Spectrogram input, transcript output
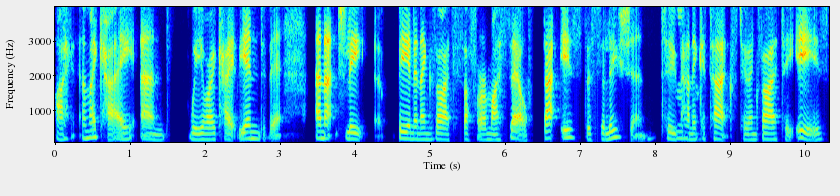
i am okay and we are okay at the end of it. And actually uh, being an anxiety sufferer myself that is the solution to mm-hmm. panic attacks to anxiety is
